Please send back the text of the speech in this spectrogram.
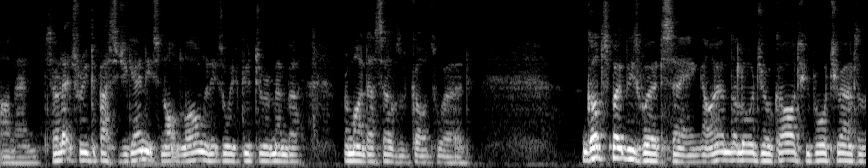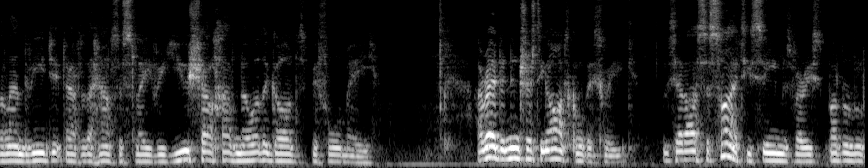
Amen. So let's read the passage again. It's not long and it's always good to remember, remind ourselves of God's word. God spoke these words, saying, I am the Lord your God who brought you out of the land of Egypt, out of the house of slavery. You shall have no other gods before me. I read an interesting article this week. It said our society seems very muddled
